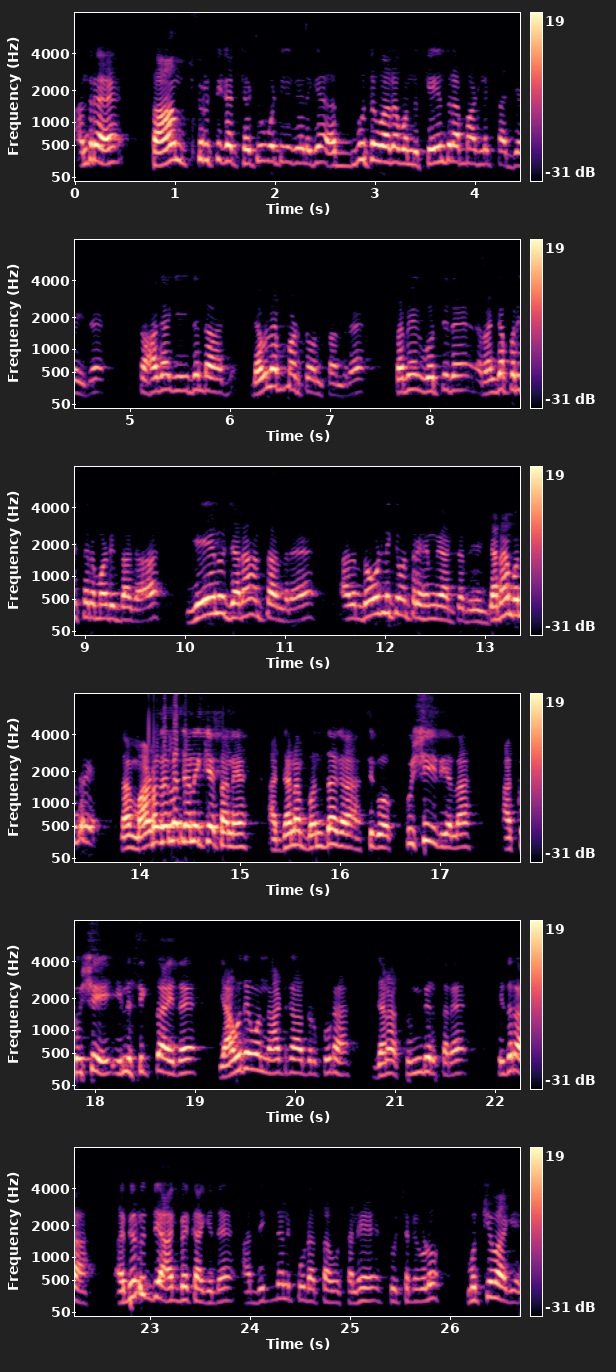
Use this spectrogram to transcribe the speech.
ಅಂದರೆ ಸಾಂಸ್ಕೃತಿಕ ಚಟುವಟಿಕೆಗಳಿಗೆ ಅದ್ಭುತವಾದ ಒಂದು ಕೇಂದ್ರ ಮಾಡ್ಲಿಕ್ಕೆ ಸಾಧ್ಯ ಇದೆ. ಸೊ ಹಾಗಾಗಿ ಇದನ್ನು ಡೆವಲಪ್ ಮಾಡ್ತು ಅಂತಂದ್ರೆ ತಮಗೆ ಗೊತ್ತಿದೆ, ರಂಗ ಪರಿಸರ ಮಾಡಿದ್ದಾಗ ಏನು ಜನ ಅಂತ ಅಂದ್ರೆ ಅದನ್ನ ನೋಡ್ಲಿಕ್ಕೆ ಒಂಥರ ಹೆಮ್ಮೆ ಆಗ್ತದೆ. ಜನ ಬಂದ್ರೆ ನಾವು ಮಾಡೋದೆಲ್ಲ ಜನಕ್ಕೆ ತಾನೆ. ಆ ಜನ ಬಂದಾಗ ಸಿಗೋ ಖುಷಿ ಇದೆಯಲ್ಲ, ಆ ಖುಷಿ ಇಲ್ಲಿ ಸಿಗ್ತಾ ಇದೆ. ಯಾವುದೇ ಒಂದು ನಾಟಕ ಆದರೂ ಕೂಡ ಜನ ತುಂಬಿರ್ತಾರೆ. ಇದರ ಅಭಿವೃದ್ಧಿ ಆಗಬೇಕಾಗಿದೆ. ಆ ದಿಕ್ಕಿನಲ್ಲಿ ಕೂಡ ತಾವು ಸಲಹೆ ಸೂಚನೆಗಳು ಮುಖ್ಯವಾಗಿ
